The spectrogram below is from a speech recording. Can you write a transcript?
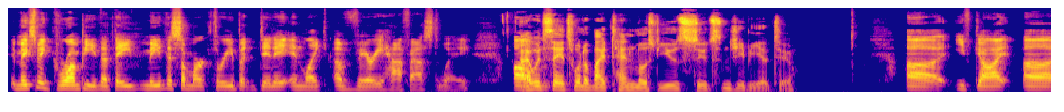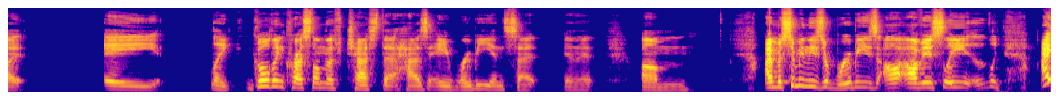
it makes me grumpy that they made this a Mark Three but did it in like a very half-assed way. I would Um, say it's one of my 10 most used suits in GBO2. uh you've got uh a like golden crest on the chest that has a ruby inset in it. Um i'm assuming these are rubies obviously. Like I,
